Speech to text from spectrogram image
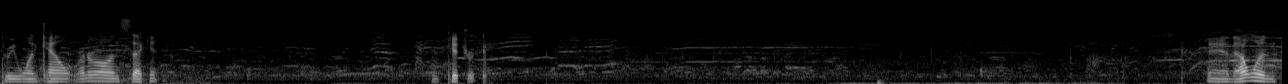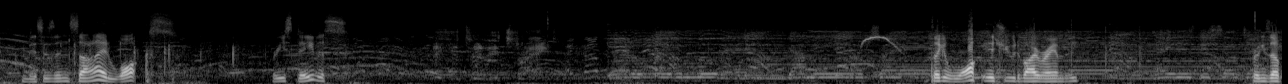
3 1 count. Runner on second. And Kittrick. And that one misses inside. Walks. Reese Davis. Second walk issued by Ramsey. Brings up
